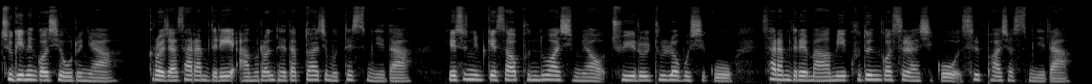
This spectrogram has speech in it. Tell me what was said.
죽이는 것이 옳으냐. 그러자 사람들이 아무런 대답도 하지 못했습니다. 예수님께서 분노하시며 주위를 둘러보시고 사람들의 마음이 굳은 것을 아시고 슬퍼하셨습니다.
